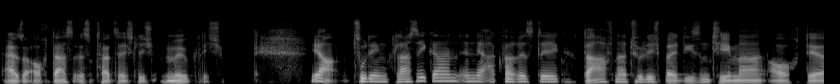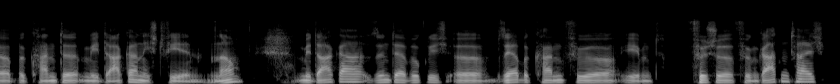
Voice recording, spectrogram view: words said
Also auch das ist tatsächlich möglich. Ja, zu den Klassikern in der Aquaristik darf natürlich bei diesem Thema auch der bekannte Medaka nicht fehlen, ne? Medaka sind ja wirklich, äh, sehr bekannt für eben Fische für 'n Gartenteich.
